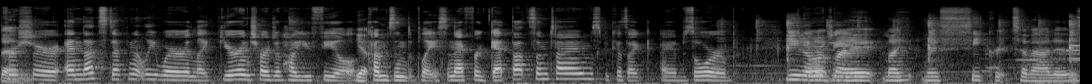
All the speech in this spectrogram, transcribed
Then. For sure. And that's definitely where like you're in charge of how you feel Yep. comes into place. And I forget that sometimes because I I absorb. You know what my, my my secret to that is?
